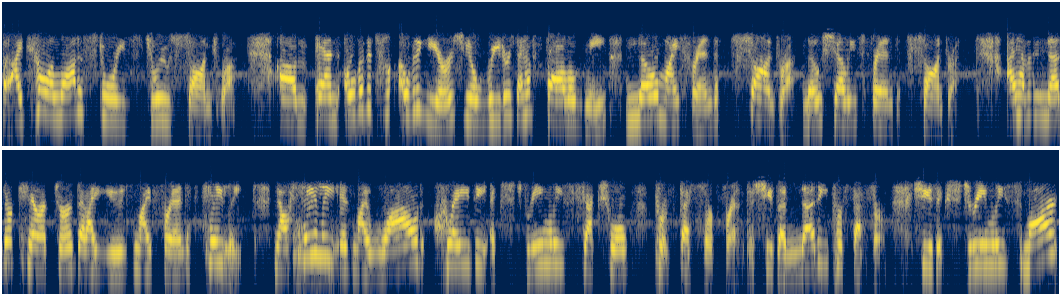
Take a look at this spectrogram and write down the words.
but I tell a lot of stories through Sandra. Um, and over the t- over the years, you know, readers that have followed me know my friend Sandra, know Shelley's friend Sandra. I have another character that I use, my friend Haley. Now, Haley is my wild, crazy, extremely sexual professor friend. She's a nutty professor. She's extremely smart,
